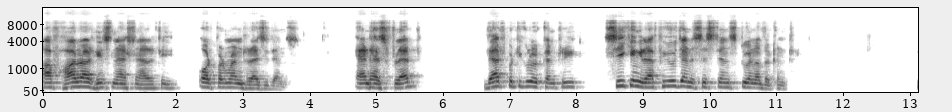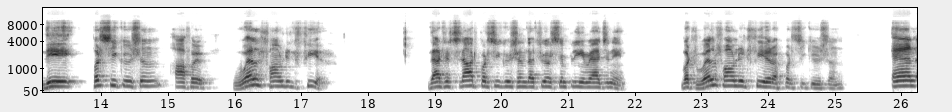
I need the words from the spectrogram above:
of her or his nationality or permanent residence and has fled that particular country seeking refuge and assistance to another country. The persecution of a well founded fear that it's not persecution that you are simply imagining, but well founded fear of persecution and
